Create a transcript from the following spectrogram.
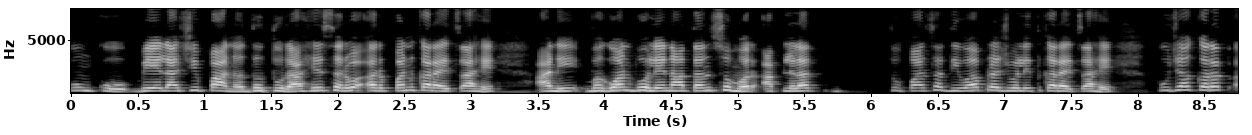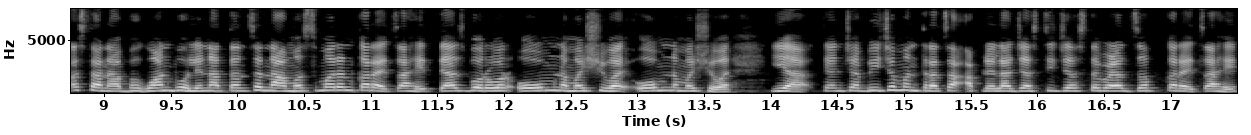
कुंकू बेलाची पानं धतुरा हे सर्व अर्पण करायचं आहे. आणि भगवान भोलेनाथांसमोर आपल्याला तुपाचा दिवा प्रज्वलित करायचा आहे. पूजा करत असताना भगवान भोलेनाथांचं नामस्मरण करायचं आहे. त्याचबरोबर ओम नम शिवाय ओम नम शिवाय या त्यांच्या बीजमंत्राचा आपल्याला जास्तीत जास्त वेळा जप करायचा आहे.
